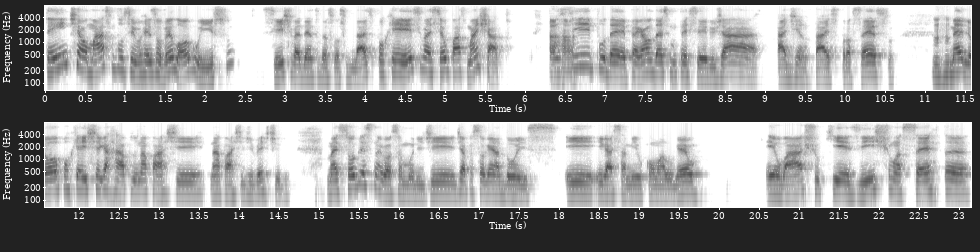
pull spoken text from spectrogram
tente ao máximo possível resolver logo isso, se estiver dentro das possibilidades, porque esse vai ser o passo mais chato. Então, uhum. se puder pegar um décimo terceiro já adiantar esse processo, uhum. melhor, porque aí chega rápido na parte, na parte divertida. Mas sobre esse negócio, Amuri, de, de a pessoa ganhar dois e, e gastar mil com aluguel, eu acho que existe uma certa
